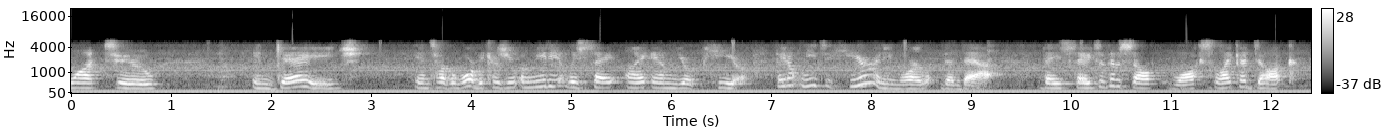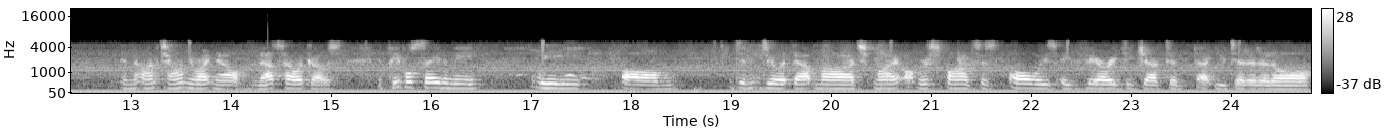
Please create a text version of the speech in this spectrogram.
want to engage in tug of war because you immediately say, I am your peer. They don't need to hear any more than that. They say to themselves, walks like a duck. And I'm telling you right now, that's how it goes. If people say to me, we um, didn't do it that much, my response is always a very dejected that you did it at all.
